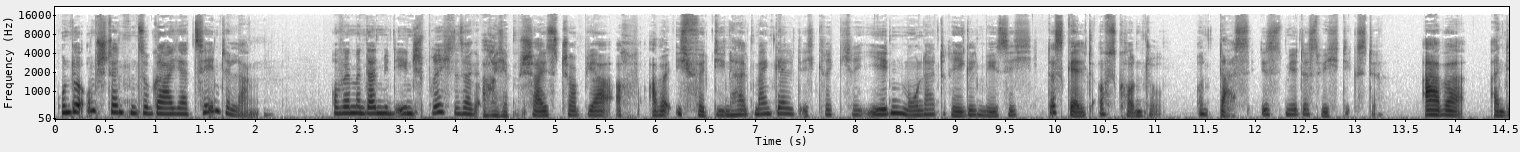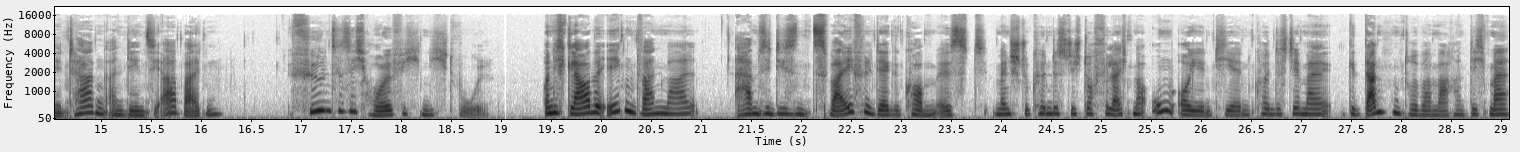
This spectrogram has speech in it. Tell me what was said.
unter Umständen sogar jahrzehntelang. Und wenn man dann mit ihnen spricht und sagt, ach, ich habe einen Scheißjob, ja, ach, aber ich verdiene halt mein Geld. Ich kriege jeden Monat regelmäßig das Geld aufs Konto. Und das ist mir das Wichtigste. Aber an den Tagen, an denen sie arbeiten, fühlen sie sich häufig nicht wohl. Und ich glaube, irgendwann mal haben sie diesen Zweifel, der gekommen ist, Mensch, du könntest dich doch vielleicht mal umorientieren, könntest dir mal Gedanken drüber machen, dich mal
